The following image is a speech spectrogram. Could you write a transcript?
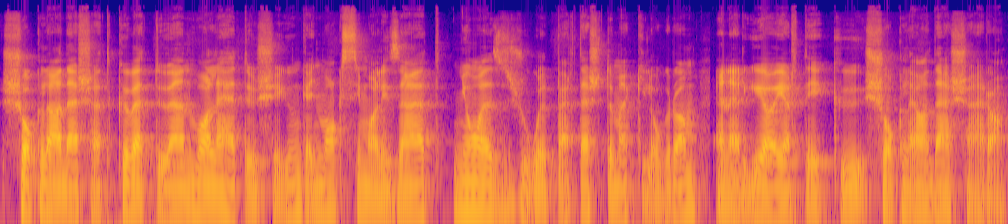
sok leadását követően van lehetőségünk egy maximalizált 8 joule per testtömegkilogramm energiaértékű sok leadására.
